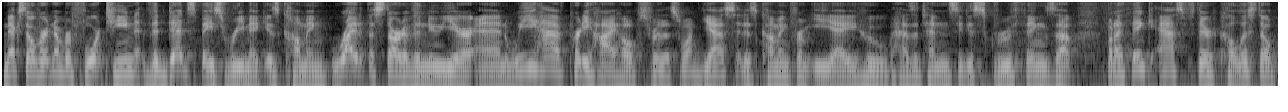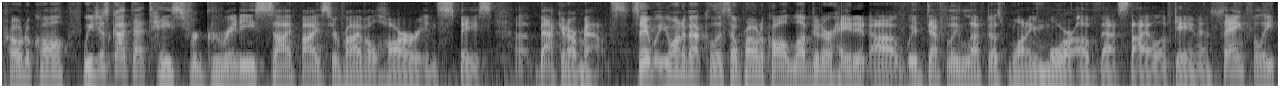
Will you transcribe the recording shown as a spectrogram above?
Next over at number 14, the Dead Space remake is coming right at the start of the new year, and we have pretty high hopes for this one. Yes, it is coming from EA, who has a tendency to screw things up, but I think after Callisto Protocol, we just got that taste for gritty sci-fi survival horror in space uh, back in our mouths. Say what you want about Callisto Protocol, loved it or hate it, uh, it definitely left us wanting more of that style of game, and thankfully,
